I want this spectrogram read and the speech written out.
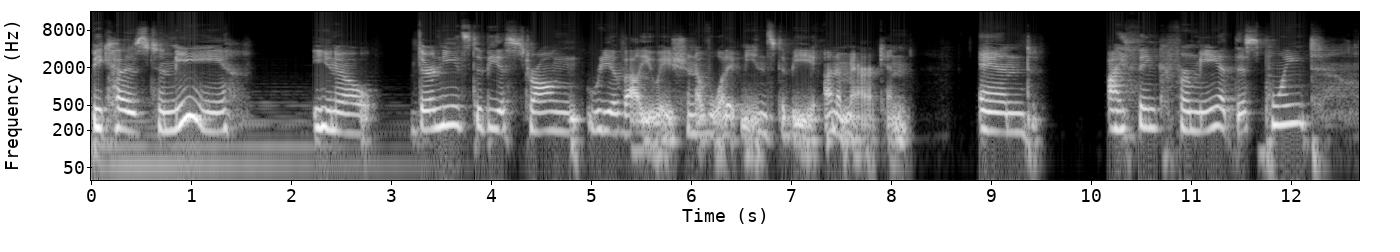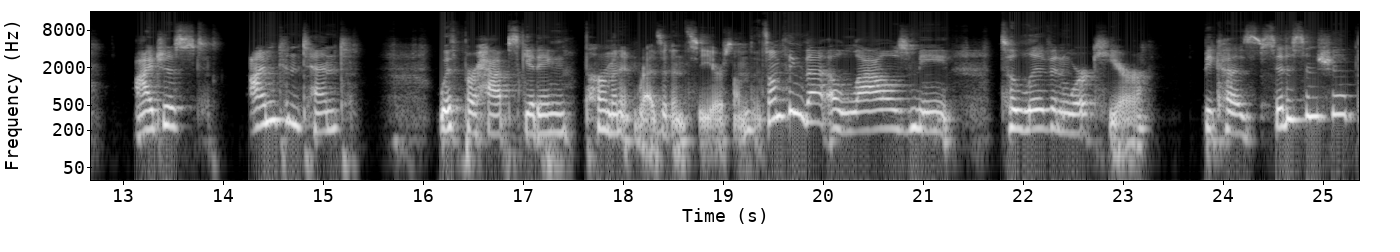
Because to me, you know, there needs to be a strong reevaluation of what it means to be an American. And I think for me at this point, I just, I'm content with perhaps getting permanent residency or something, something that allows me to live and work here because citizenship,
